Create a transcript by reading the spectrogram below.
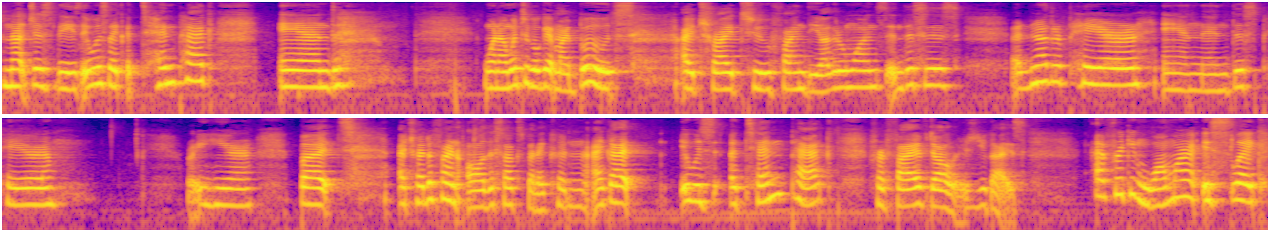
Not just these it was like a 10 pack. And when i went to go get my boots i tried to find the other ones. And this is another pair and then this pair right here. But i tried to find all the socks but i couldn't. I got it was a 10 pack for five dollars you guys at freaking walmart it's like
